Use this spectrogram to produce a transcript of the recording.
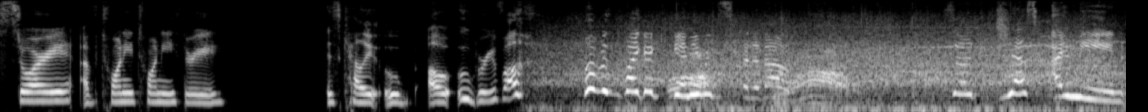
story of 2023 is Kelly Ub- oh, Oubre fall off his bike. I can't even spit it out. Wow. So just, I mean,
